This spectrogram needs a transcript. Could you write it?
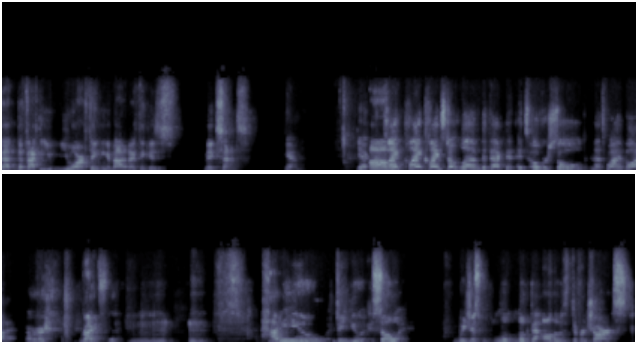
that the fact that you, you are thinking about it, I think is makes sense. Yeah. Yeah. Um, client, client, clients don't love the fact that it's oversold and that's why I bought it or right. Mm-hmm. how do you do you so we just lo- looked at all those different charts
